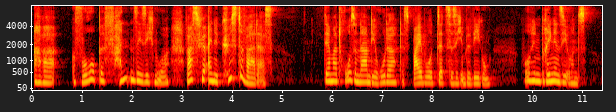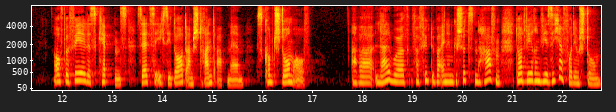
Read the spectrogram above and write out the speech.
Aber wo befanden sie sich nur? Was für eine Küste war das? Der Matrose nahm die Ruder, das Beiboot setzte sich in Bewegung. Wohin bringen Sie uns? Auf Befehl des Captains setze ich Sie dort am Strand ab, Ma'am. Es kommt Sturm auf. Aber Lulworth verfügt über einen geschützten Hafen. Dort wären wir sicher vor dem Sturm.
